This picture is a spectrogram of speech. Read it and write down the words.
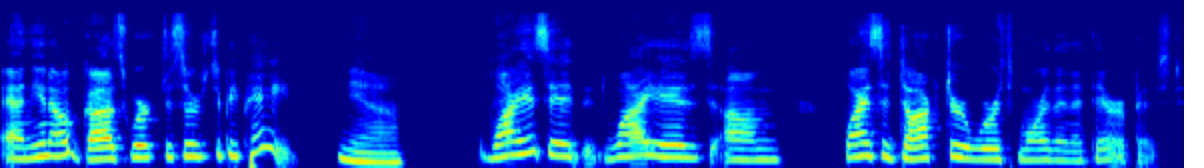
and you know god's work deserves to be paid yeah why is it why is um why is a doctor worth more than a therapist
